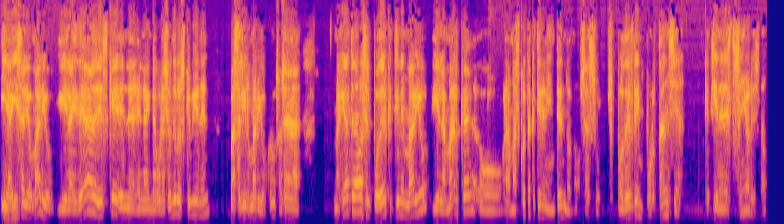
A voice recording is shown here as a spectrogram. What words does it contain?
Y ahí salió Mario. Y la idea es que en la, en la inauguración de los que vienen va a salir Mario Cruz. O sea, imagínate nada más el poder que tiene Mario y la marca o la mascota que tiene Nintendo, ¿no? O sea, su, su poder de importancia que tienen estos señores, ¿no?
